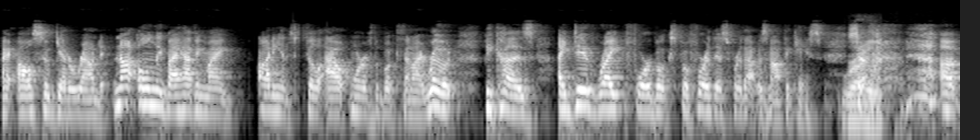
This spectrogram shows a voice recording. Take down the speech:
I also get around it, not only by having my audience fill out more of the book than I wrote, because I did write four books before this where that was not the case. Right. So, uh,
